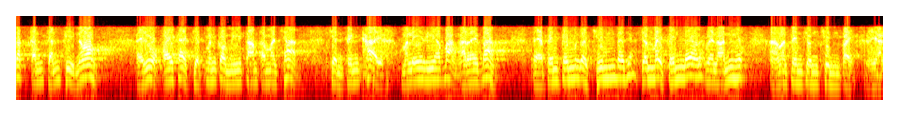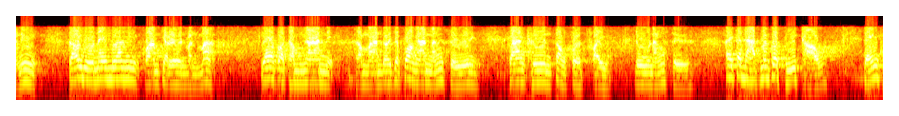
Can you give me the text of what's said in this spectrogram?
รักกันฉันพี่น้องไอ้โรคภัยไข้เจ็บมันก็มีตามธรรมชาติ เช่นเป็นไข้มาเลเรียบ้างอะไรบ้าง แต่เป็นเป็นมันก็ชินไปจนไม่เป็นแล้ว เวลานี้ มันเป็นจนชินไปอย่างนี้เราอยู่ในเมืองนี่ความเจริญมันมาก แล้วก็ทำงานนี่ทำงานโดยเฉพาะงานหนังสือนี่กลางคืนต้องเปิดไฟ ดูหนังสือ ไอ้กระดาษมันก็สีขาว แสงไฟ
